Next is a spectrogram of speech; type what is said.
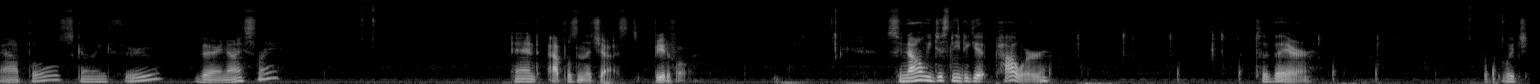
Apples going through very nicely and apples in the chest. Beautiful. So now we just need to get power to there, which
